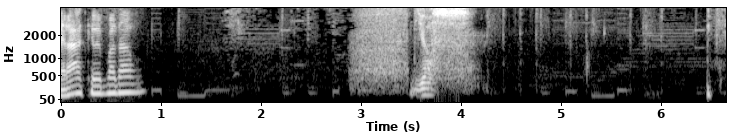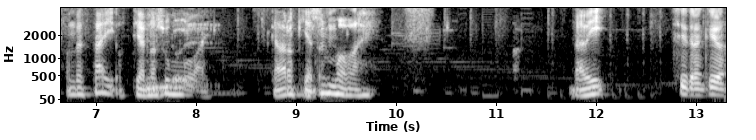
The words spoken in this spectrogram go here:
Esperad que me he matado. Dios. ¿Dónde estáis? Hostia, no subo ahí. Quedaros Es quietos. un mobile. David, Sí, tranquilo.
